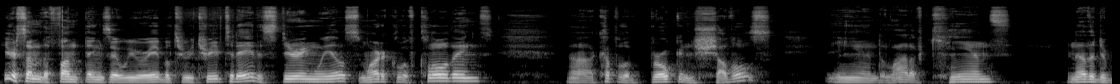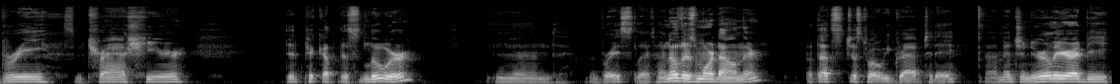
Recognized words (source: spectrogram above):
Here are some of the fun things that we were able to retrieve today. The steering wheel, some article of clothing, uh, a couple of broken shovels, and a lot of cans and other debris, some trash here. Did pick up this lure and the bracelet. I know there's more down there, but that's just what we grabbed today. I mentioned earlier I'd be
